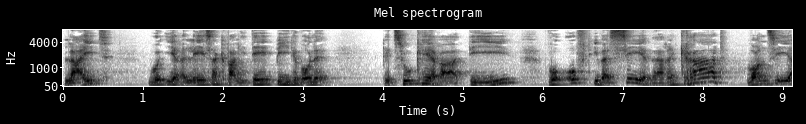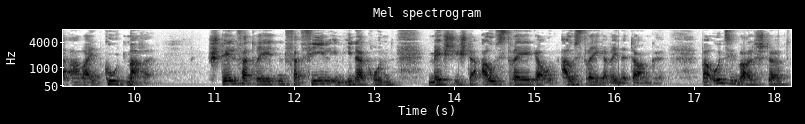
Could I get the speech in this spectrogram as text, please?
Leid, wo ihre Leser Qualität bieten wollen. Dazu auch die, wo oft übersehen werden, gerade wenn sie ihre Arbeit gut machen. Stellvertretend verfiel im Hintergrund mächtig der Austräger und Austrägerinnen danke. Bei uns in Wallstadt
